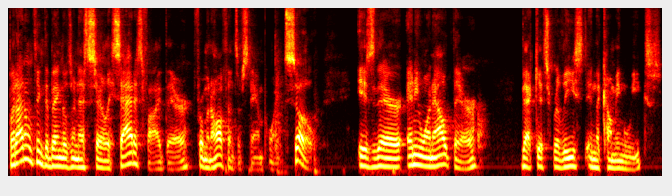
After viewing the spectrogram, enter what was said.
but I don't think the Bengals are necessarily satisfied there from an offensive standpoint. So, is there anyone out there that gets released in the coming weeks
